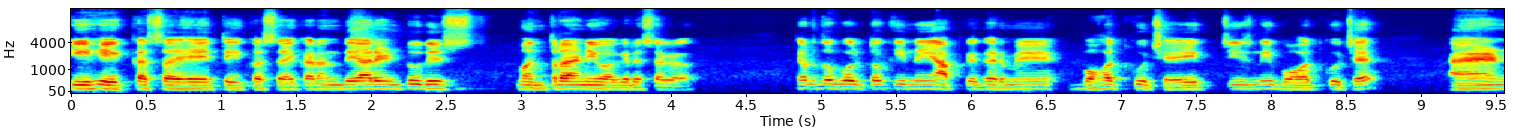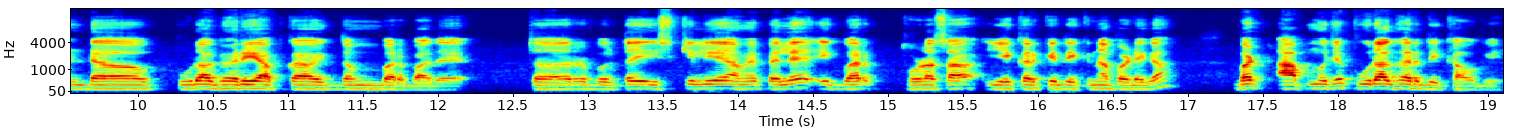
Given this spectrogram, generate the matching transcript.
की हे कसं आहे ते कसं आहे. कारण they are in to this मंत्राणी वगैरे सगळं. तर तो बोलतो कि नहीं आपके घर में बहुत कुछ है. एक चीज़ नहीं बहुत कुछ है. एंड पूरा घर ही आपका एकदम बर्बाद है. तर बोलता है इसके लिए हमें पहले एक बार थोड़ा सा ये करके देखना पड़ेगा बट आप मुझे पूरा घर दिखाओगे।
